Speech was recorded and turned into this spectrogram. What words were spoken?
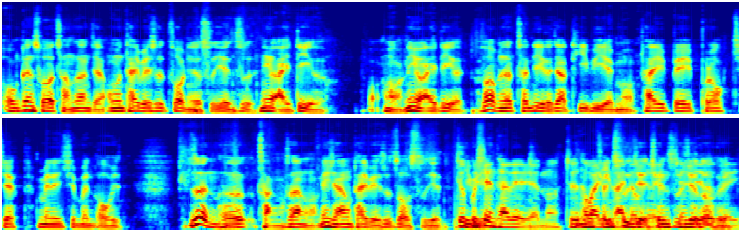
我们跟所有厂商讲，我们台北市做你的实验室，你有 idea 哦，你有 idea，所以我们就成立一个叫 TPM 哦，台北 Project Management Office。任何厂商哦，你想用台北市做实验，就不限台北人吗？就是他外地全世界全世界都可以，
